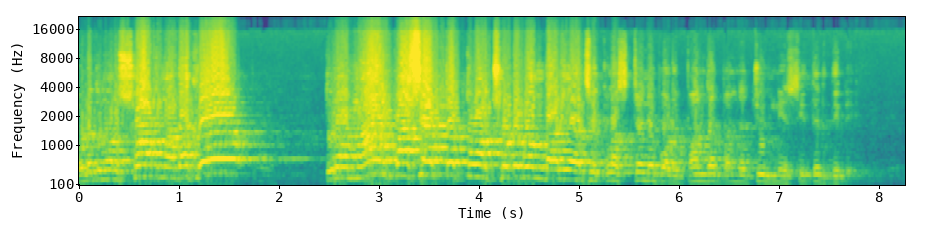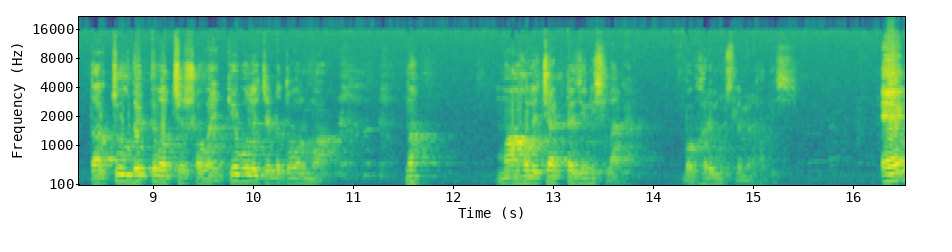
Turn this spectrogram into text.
ওটা তোমার সৎ মা, দেখো। তোমার মায়ের পাশে একটা তোমার ছোট বোন দাঁড়িয়ে আছে ক্লাস টেনে পড়ে, পাঞ্জাব পাঞ্জাব চুল নিয়ে শীতের দিনে। তার চুল দেখতে পাচ্ছে সবাই। কে বলেছে এটা তোমার মা? না, মা হলে চারটা জিনিস লাগে, বখারি, মুসলিমের হাদিস। এক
